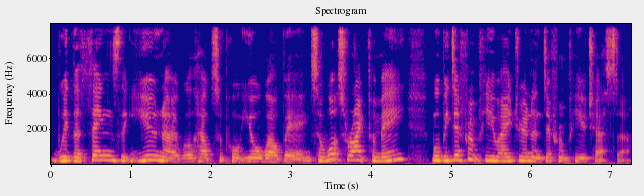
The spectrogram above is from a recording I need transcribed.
with the things that you know will help support your well-being. So what's right for me will be different for you Adrian and different for you Chester.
